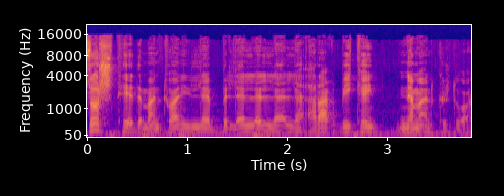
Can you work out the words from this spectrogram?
زۆر شت هەیە دەمانتوانی لە عێراق بیکەین نەمانکردووە،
